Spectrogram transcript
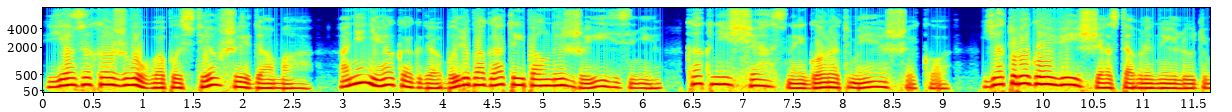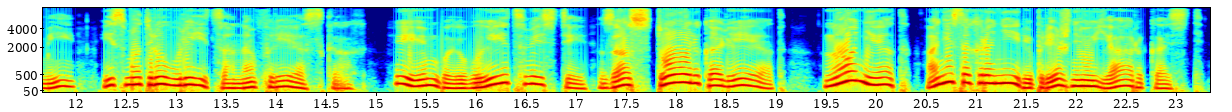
Я захожу в опустевшие дома. Они некогда были богаты и полны жизни, как несчастный город Мешико. Я трогаю вещи, оставленные людьми, и смотрю в лица на фресках. Им бы выцвести за столько лет. Но нет, они сохранили прежнюю яркость.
